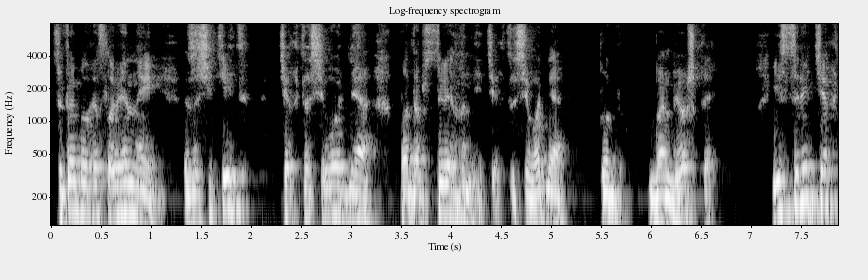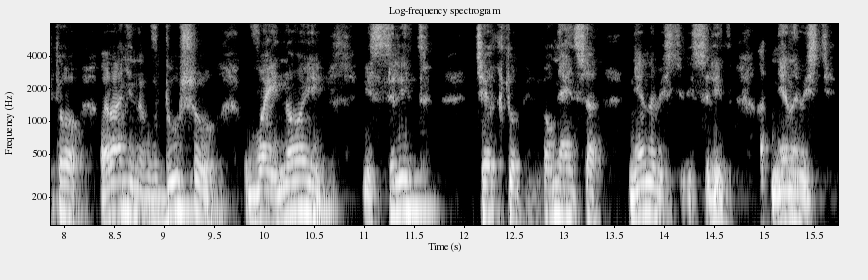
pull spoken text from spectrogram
Святой Благословенный защитит тех, кто сегодня под обстрелами, тех, кто сегодня под бомбежкой. Исцелит тех, кто ранен в душу войной, исцелит тех, кто переполняется ненавистью, исцелит от ненависти.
